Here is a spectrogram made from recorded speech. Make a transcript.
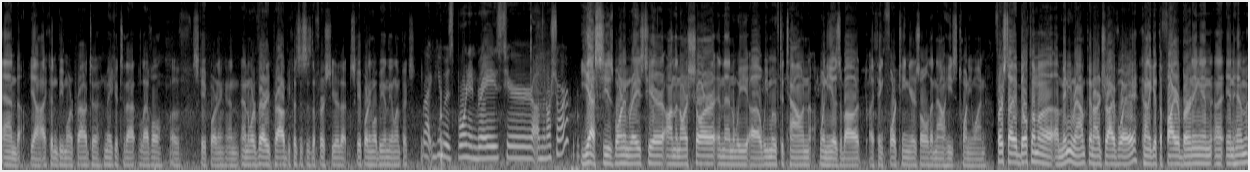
And yeah, I couldn't be more proud to make it to that level of skateboarding. And, and we're very proud because this is the first year that skateboarding will be in the Olympics. Right, and he was born and raised here on the North Shore? Yes, he was born and raised here on the North Shore, and then we, uh, we moved to town when he was about, I think, 14 years old, and now he's 21. First, I built him a, a mini ramp in our driveway, kind of get the fire burning in uh, in him,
